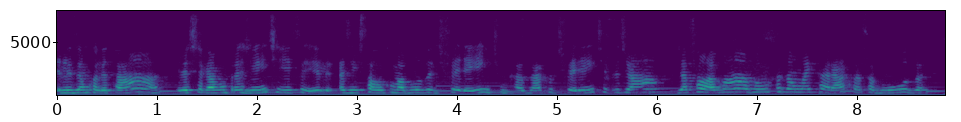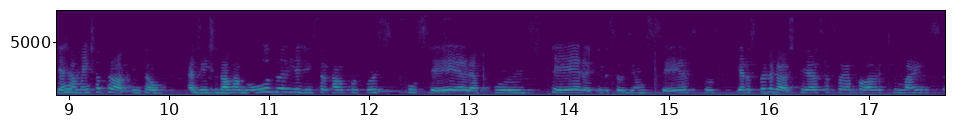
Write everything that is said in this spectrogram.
eles iam coletar, eles chegavam pra gente e a gente falou com uma blusa diferente, um casaco diferente, eles já, já falavam, ah, vamos fazer um Maitará com essa blusa, que é realmente a troca. Então, a gente dava a blusa e a gente trocava por pulseira, por esteira, que eles faziam cestos. E era super legal. Acho que essa foi a palavra que mais,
